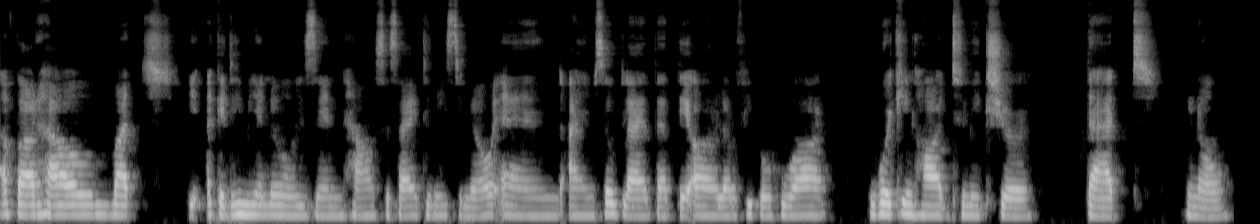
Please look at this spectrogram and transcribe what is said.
about how much academia knows and how society needs to know. And I'm so glad that there are a lot of people who are working hard to make sure that, you know,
